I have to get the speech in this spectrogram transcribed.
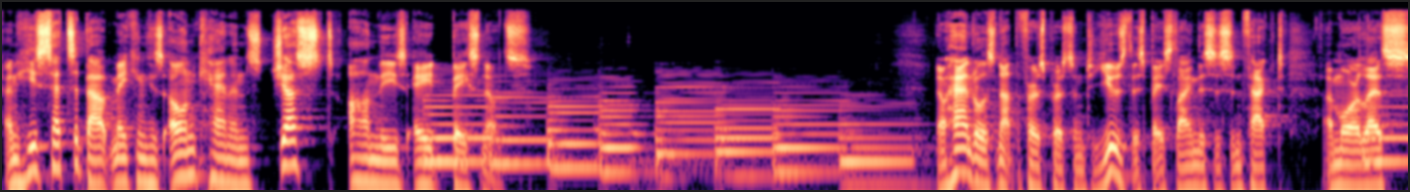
and he sets about making his own canons just on these eight bass notes. Now, Handel is not the first person to use this bass line. This is, in fact, a more or less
